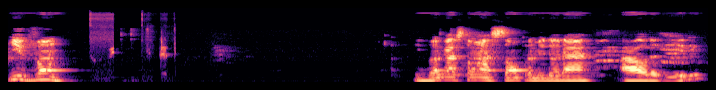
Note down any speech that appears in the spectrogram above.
Ivan. Ivan gastou uma ação para melhorar a aura dele.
